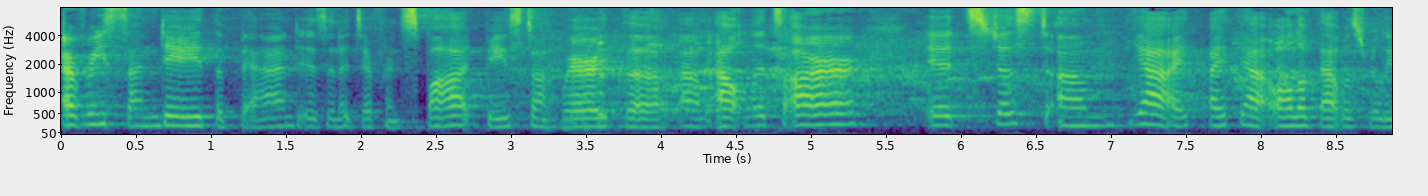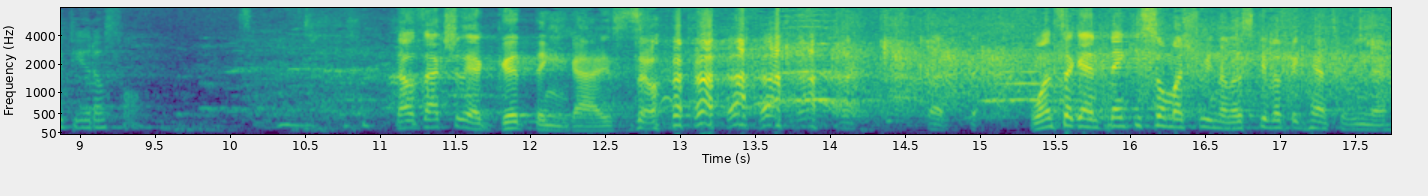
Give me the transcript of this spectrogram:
every Sunday, the band is in a different spot based on where the um, outlets are. It's just, um, yeah, I, I thought all of that was really beautiful. That was actually a good thing, guys. So, But, once again, thank you so much, Rena. Let's give a big hand to Rena.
